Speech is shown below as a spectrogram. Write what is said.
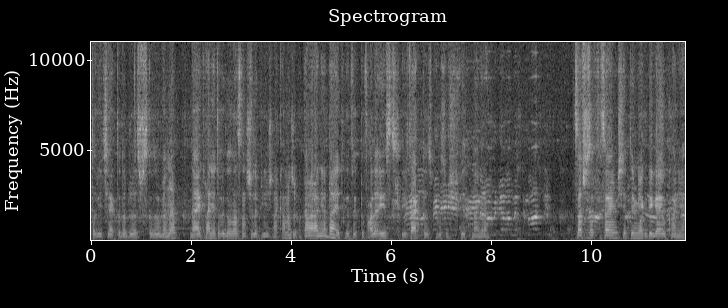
to wiecie jak to dobrze jest wszystko zrobione. Na ekranie to wygląda znacznie lepiej niż na kamerze, bo kamera nie oddaje tych efektów, ale jest i tak to jest po prostu świetna gra. Zawsze zachwycałem się tym jak biegają konie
